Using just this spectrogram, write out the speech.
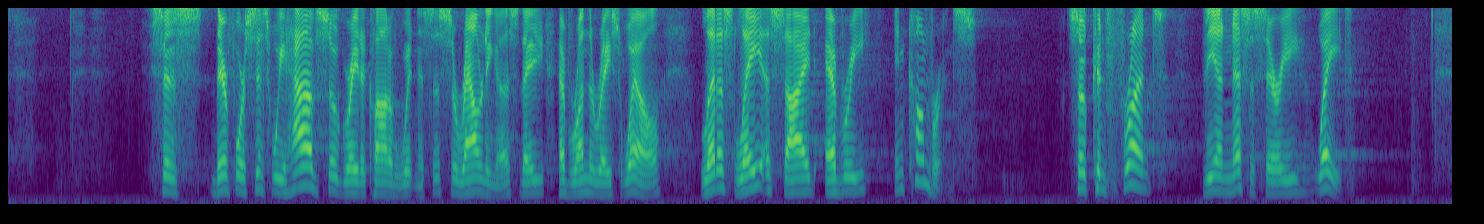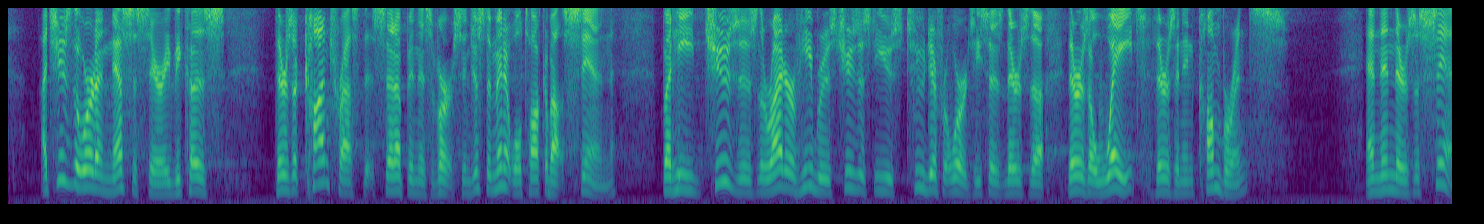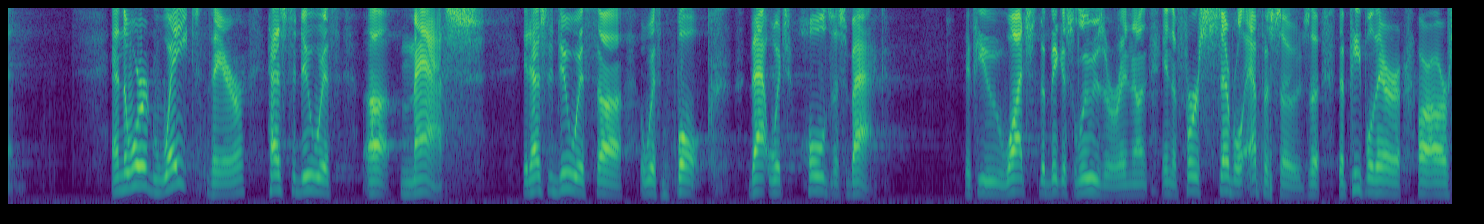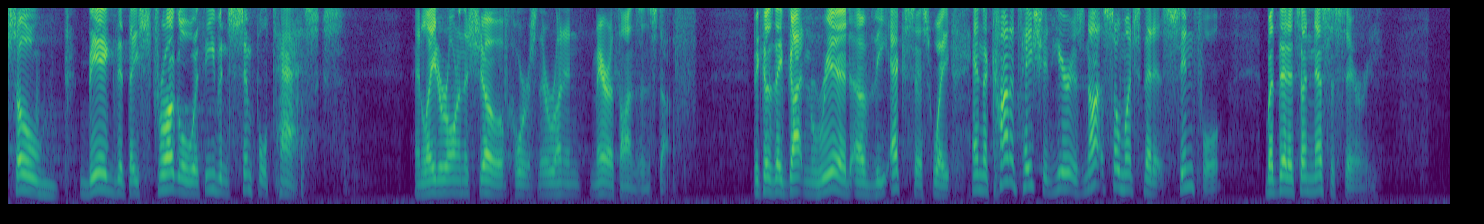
says, Therefore, since we have so great a cloud of witnesses surrounding us, they have run the race well, let us lay aside every encumbrance. So confront the unnecessary weight. I choose the word unnecessary because there's a contrast that's set up in this verse. In just a minute, we'll talk about sin. But he chooses, the writer of Hebrews chooses to use two different words. He says there's the, there is a weight, there's an encumbrance, and then there's a sin. And the word weight there has to do with uh, mass, it has to do with, uh, with bulk, that which holds us back. If you watch The Biggest Loser, and uh, in the first several episodes, uh, the people there are, are so big that they struggle with even simple tasks. And later on in the show, of course, they're running marathons and stuff because they've gotten rid of the excess weight. And the connotation here is not so much that it's sinful, but that it's unnecessary.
